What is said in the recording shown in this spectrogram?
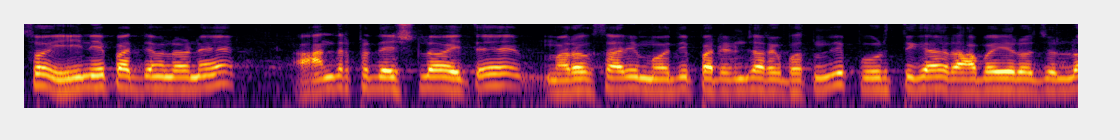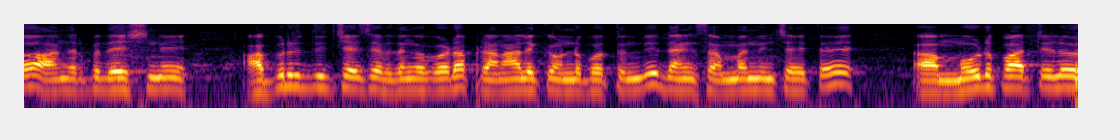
సో ఈ నేపథ్యంలోనే ఆంధ్రప్రదేశ్లో అయితే మరొకసారి మోదీ పర్యటన జరగబోతుంది. పూర్తిగా రాబోయే రోజుల్లో ఆంధ్రప్రదేశ్ని అభివృద్ధి చేసే విధంగా కూడా ప్రణాళిక ఉండబోతుంది. దానికి సంబంధించి అయితే మూడు పార్టీలు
